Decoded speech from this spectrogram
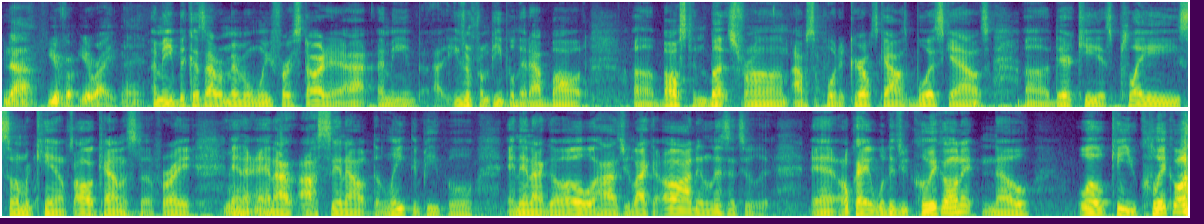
Nah, you're you're right, man. I mean, because I remember when we first started, I, I mean, even from people that I bought uh, Boston butts from, I've supported Girl Scouts, Boy Scouts, uh, their kids' plays, summer camps, all kind of stuff, right? And and I, I sent out the link to people, and then I go, oh, well, how'd you like it? Oh, I didn't listen to it. And okay, well, did you click on it? No. Well, can you click on?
